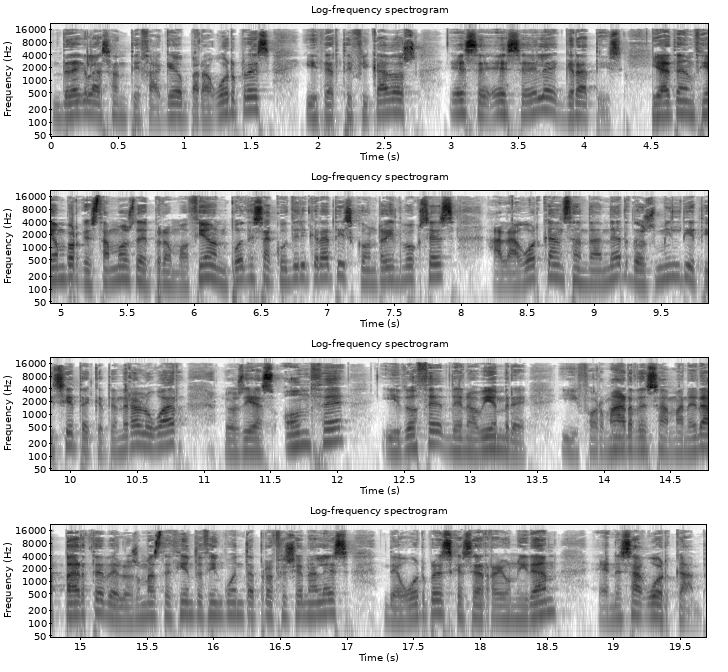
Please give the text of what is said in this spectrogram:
reglas anti-hackeo para WordPress y certificados SSL gratis. Y atención porque estamos de promoción. Puedes acudir gratis con Raidboxes a la WordCamp Santander 2017 que tendrá lugar los días 11 y 12 de noviembre y formar de esa manera parte de los más de 150 profesionales de WordPress que se reunirán en esa WordCamp.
